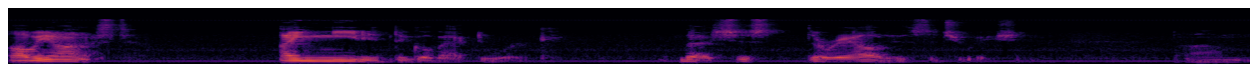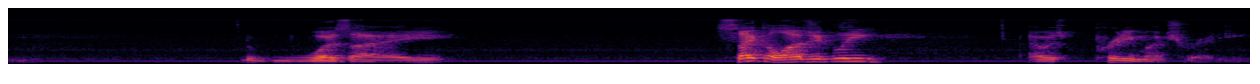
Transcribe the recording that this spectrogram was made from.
I'll be honest, I needed to go back to work. That's just the reality of the situation. Um, was I psychologically? I was pretty much ready.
